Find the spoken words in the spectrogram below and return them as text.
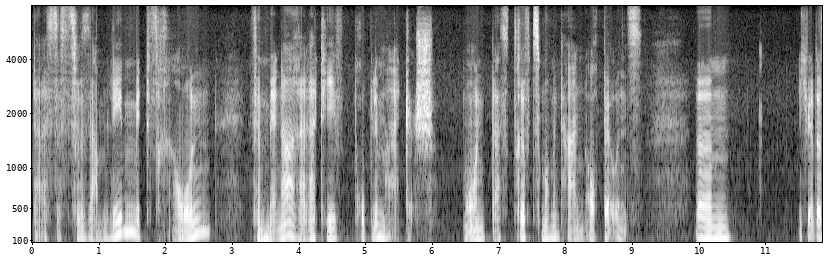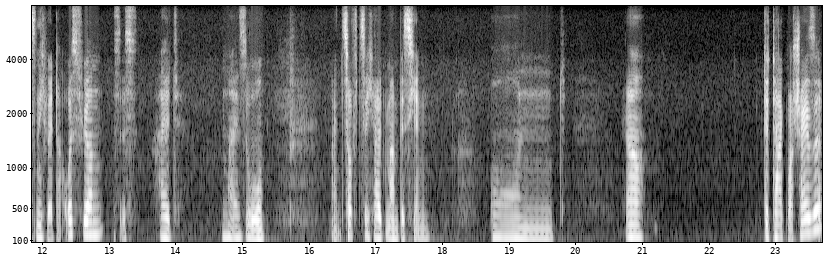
Da ist das Zusammenleben mit Frauen für Männer relativ problematisch. Und das trifft es momentan auch bei uns. Ähm, ich werde das nicht weiter ausführen. Es ist halt mal so, man zopft sich halt mal ein bisschen. Und ja, der Tag war scheiße,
